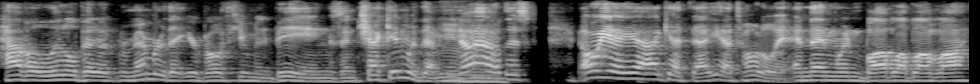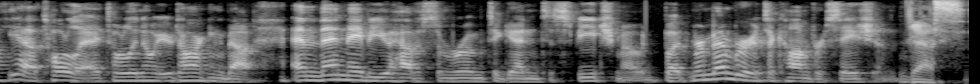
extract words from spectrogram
have a little bit of, remember that you're both human beings and check in with them. You know how mm-hmm. this, oh, yeah, yeah, I get that. Yeah, totally. And then when blah, blah, blah, blah, yeah, totally. I totally know what you're talking about. And then maybe you have some room to get into speech mode. But remember, it's a conversation. Yes.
